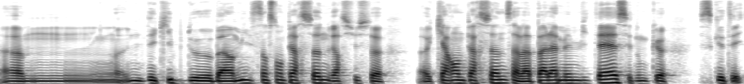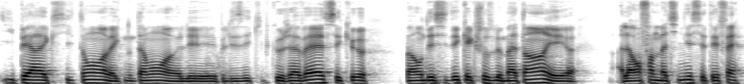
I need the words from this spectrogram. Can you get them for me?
euh, une équipe de bah, 1500 personnes versus euh, 40 personnes, ça va pas à la même vitesse et donc euh, ce qui était hyper excitant avec notamment euh, les, équipes que j'avais, c'est que bah, on décidait quelque chose le matin et euh, à la en fin de matinée c'était fait.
